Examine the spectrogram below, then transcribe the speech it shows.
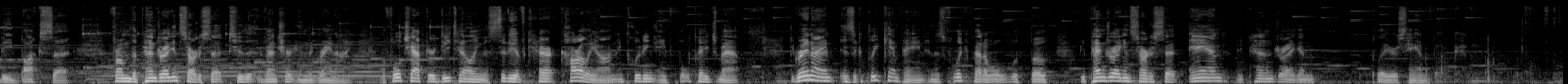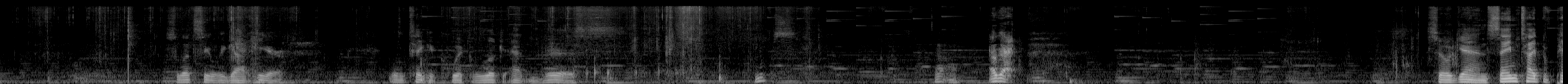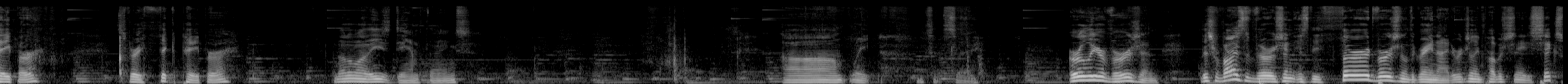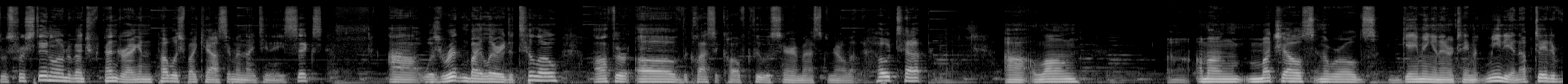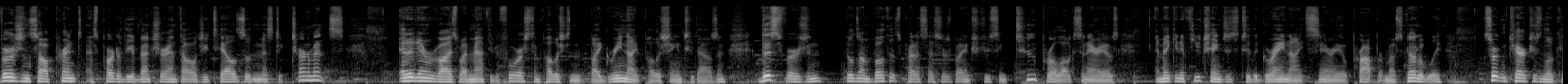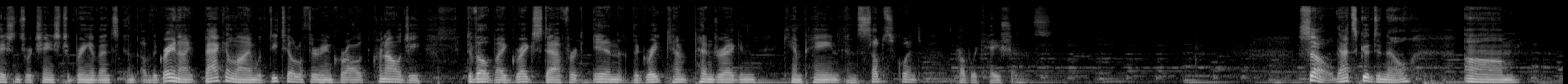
the box set, from the Pendragon starter set to the adventure in the Grey Knight. A full chapter detailing the city of Car- Caerleon, including a full page map. The Grey Knight is a complete campaign and is fully compatible with both the Pendragon starter set and the Pendragon Player's Handbook. So let's see what we got here. We'll take a quick look at this. Oops. Uh-oh. Okay. So again, same type of paper. It's very thick paper. Another one of these damn things. Um, wait, what's it say? Earlier version. This revised version is the third version of The Grey Knight, originally published in 86. It was first standalone adventure for Pendragon, published by Chaosium in 1986. Uh, was written by Larry DiTillio, author of the classic Call of Cthulhu scenario Master Hotep, uh, along uh, among much else in the world's gaming and entertainment media. An updated version saw print as part of the adventure anthology Tales of the Mystic Tournaments, edited and revised by Matthew DeForest and published in, by Green Knight Publishing in 2000. This version builds on both its predecessors by introducing two prologue scenarios and making a few changes to the Grey Knight scenario proper. Most notably, certain characters and locations were changed to bring events of the Grey Knight back in line with detailed Arthurian chronology developed by Greg Stafford in the Great Pendragon campaign and subsequent publications. So that's good to know. Um,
